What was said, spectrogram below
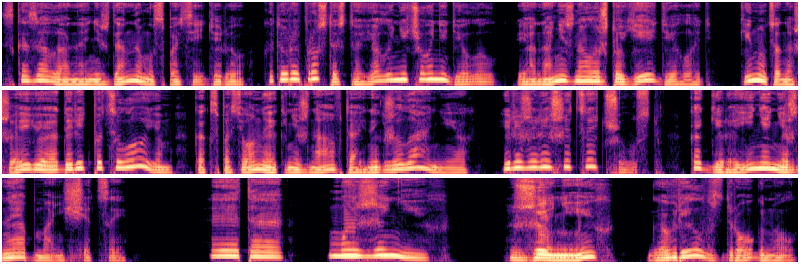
сказала она нежданному спасителю, который просто стоял и ничего не делал. И она не знала, что ей делать. Кинуться на шею и одарить поцелуем, как спасенная княжна в тайных желаниях. Или же лишиться чувств, как героиня нежной обманщицы. «Это мой жених». «Жених?» — Гаврил вздрогнул.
